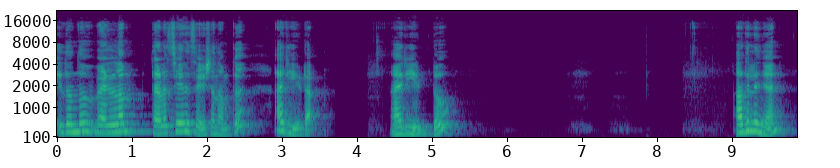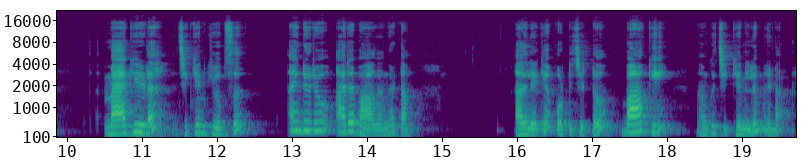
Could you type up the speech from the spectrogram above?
ഇതൊന്ന് വെള്ളം തിളച്ചതിന് ശേഷം നമുക്ക് അരിയിടാം. അരിയിട്ടു. അതിൽ ഞാൻ മാഗിയുടെ ചിക്കൻ ക്യൂബ്സ് അതിന്റെ ഒരു അരഭാഗം കേട്ടോ. അതിലേക്ക് പൊട്ടിച്ചിട്ടു. ബാക്കി നമുക്ക് ചിക്കനിലും ഇടാം.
